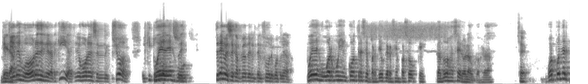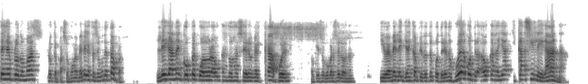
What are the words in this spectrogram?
que tiene jugadores de jerarquía, tiene jugadores de selección. El Quito es tres veces campeón del, del fútbol ecuatoriano puede jugar muy en contra ese partido que recién pasó, que ganó 2 a 0 el Aucas, ¿verdad? Sí. Voy a ponerte ejemplo nomás lo que pasó con en esta segunda etapa. Le gana en Copa Ecuador a Aucas 2 a 0 en el Capoel, lo que hizo con Barcelona, y Emelec ya en campeonato ecuatoriano juega contra Aucas allá y casi le gana.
